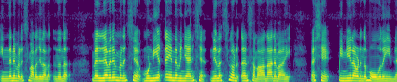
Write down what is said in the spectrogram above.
ഇന്നലെ വിളിച്ചു പറഞ്ഞു നടത്തുന്നത് വല്ലവരും വിളിച്ച് മുണിയട്ടെ എന്ന് വിചാരിച്ച് നിലച്ചു കൊടുത്താൽ സമാധാനമായി. പക്ഷേ പിന്നീട് അവിടെ നിന്ന് പോകുന്നേ പോകുന്നേയില്ല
